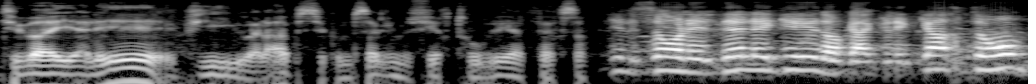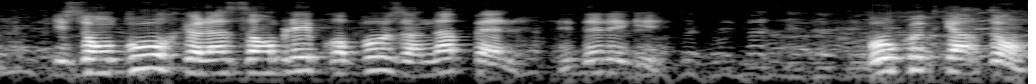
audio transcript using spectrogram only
tu vas y aller. Et puis voilà, puis c'est comme ça que je me suis retrouvé à faire ça. Ils sont les délégués, donc avec les cartons, qui sont pour que l'Assemblée propose un appel. Les délégués. Beaucoup de cartons.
